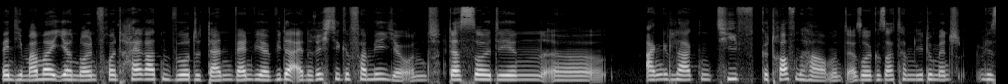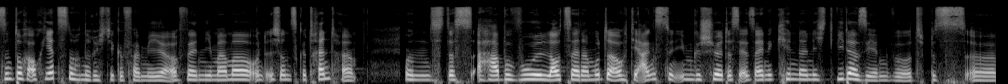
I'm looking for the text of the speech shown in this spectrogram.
wenn die Mama ihren neuen Freund heiraten würde, dann wären wir ja wieder eine richtige Familie. Und das soll den äh, Angeklagten tief getroffen haben. Und er soll gesagt haben, nee, du Mensch, wir sind doch auch jetzt noch eine richtige Familie, auch wenn die Mama und ich uns getrennt haben. Und das habe wohl laut seiner Mutter auch die Angst in ihm geschürt, dass er seine Kinder nicht wiedersehen wird, bis äh,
